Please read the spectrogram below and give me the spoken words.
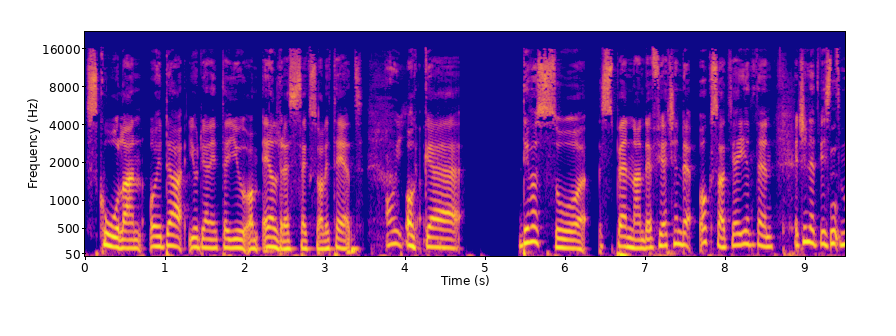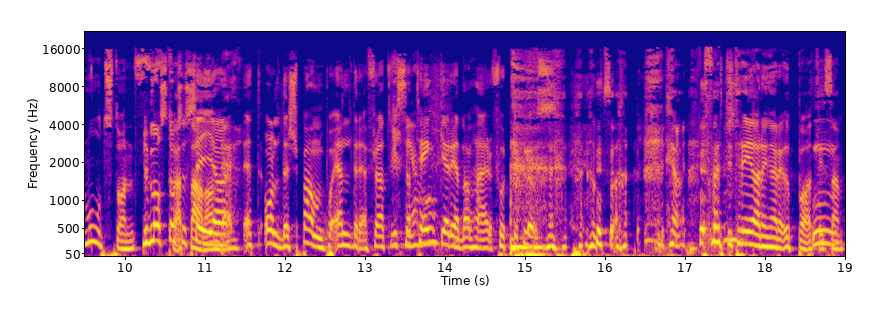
skolan och idag gjorde jag en intervju om äldres sexualitet. oj, Och eh, det var så spännande för jag kände också att jag egentligen, jag kände ett visst motstånd. Du måste också säga ett åldersspann på äldre för att vissa Ja. tänker redan här 40 plus. alltså, ja, 43-åringar är uppåt liksom.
